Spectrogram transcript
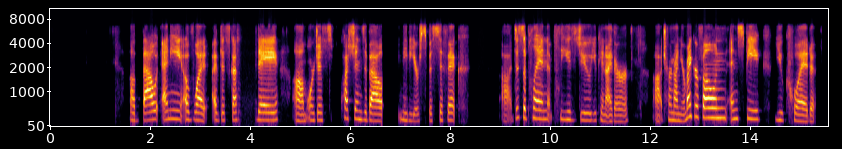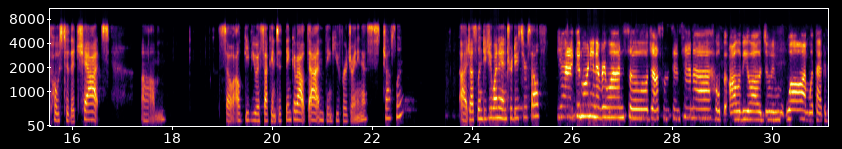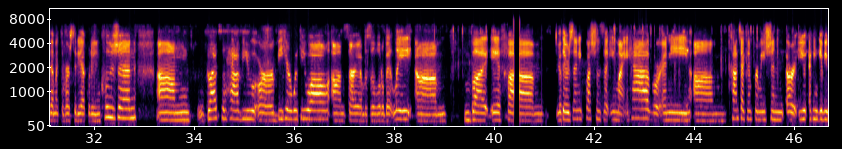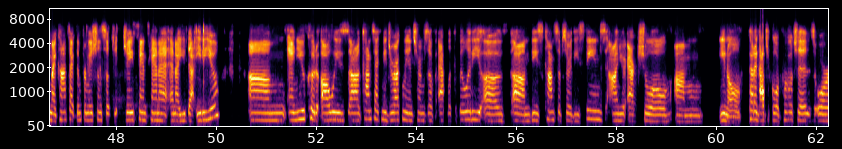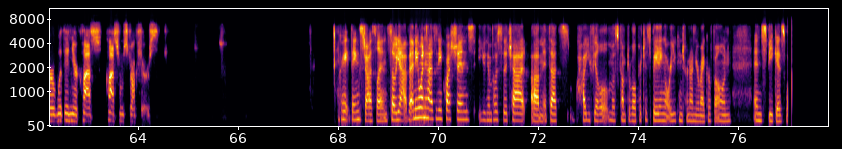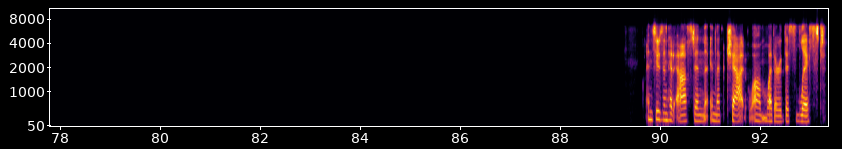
about any of what I've discussed today, um, or just questions about maybe your specific uh, discipline, please do. You can either uh, turn on your microphone and speak. You could post to the chat. Um, so I'll give you a second to think about that and thank you for joining us, Jocelyn. Uh, Jocelyn, did you want to introduce yourself? Yeah, good morning, everyone. So, Jocelyn Santana. Hope all of you all are doing well. I'm with Academic Diversity, Equity, Inclusion. Um, glad to have you or be here with you all. Um, sorry I was a little bit late. Um, but if um, if there's any questions that you might have or any um, contact information, or you, I can give you my contact information, so jsantana at niu.edu. Um, and you could always uh, contact me directly in terms of applicability of um, these concepts or these themes on your actual, um, you know, pedagogical approaches or within your class classroom structures. Great, thanks, Jocelyn. So yeah, if anyone has any questions, you can post to the chat um, if that's how you feel most comfortable participating, or you can turn on your microphone and speak as well. And Susan had asked in the, in the chat um, whether this list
